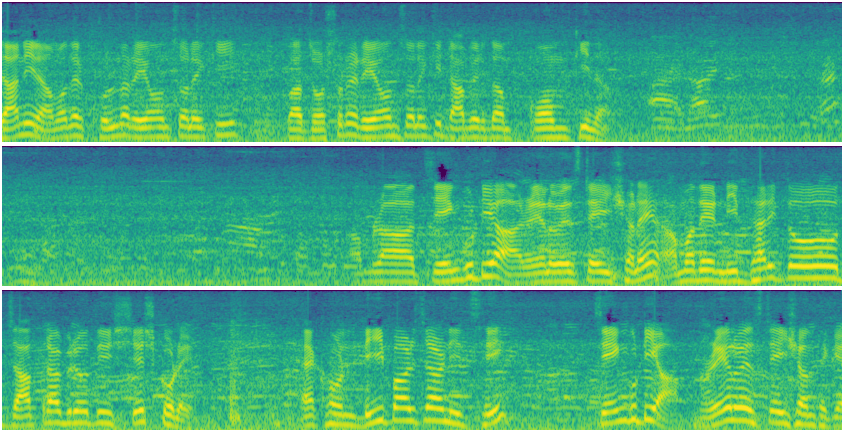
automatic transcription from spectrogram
জানি না আমাদের খুলনার এই অঞ্চলে কি বা যশোরের এই অঞ্চলে কি ডাবের দাম কম কি না আমরা চেঙ্গুটিয়া রেলওয়ে স্টেশনে আমাদের নির্ধারিত যাত্রা বিরতি শেষ করে এখন ডিপারচার নিচ্ছি চেঙ্গুটিয়া রেলওয়ে স্টেশন থেকে।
